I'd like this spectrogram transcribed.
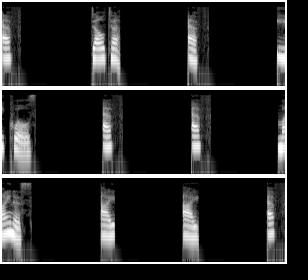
f delta f equals f f minus i i f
